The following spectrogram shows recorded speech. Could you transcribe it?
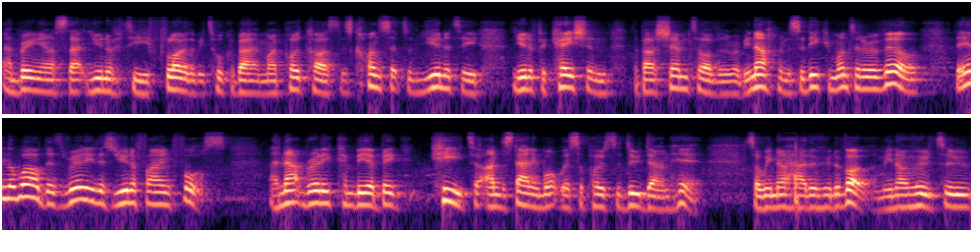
and bringing us that unity flow that we talk about in my podcast, this concept of unity, unification, the Baal Shem Tov, the Rabbi Nachman, the Siddiqim wanted to reveal that in the world there's really this unifying force. And that really can be a big key to understanding what we're supposed to do down here. So we know how to who to vote, and we know who to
